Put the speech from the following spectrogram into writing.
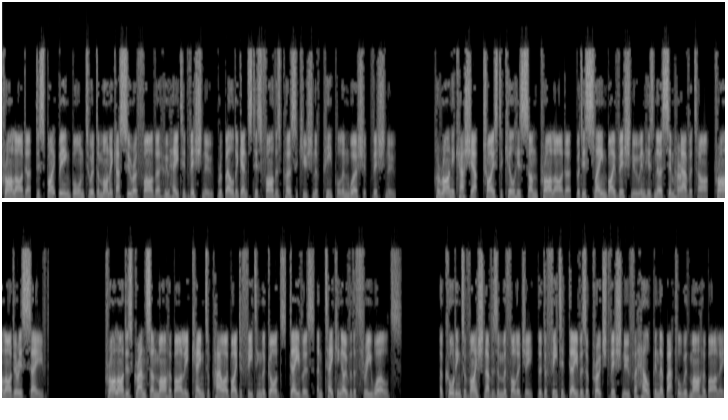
Prahlada, despite being born to a demonic Asura father who hated Vishnu, rebelled against his father's persecution of people and worshipped Vishnu. Hiranyakashyap tries to kill his son Prahlada, but is slain by Vishnu in his Nrsimha avatar. Prahlada is saved. Prahlada's grandson Mahabali came to power by defeating the gods Devas and taking over the three worlds. According to Vaishnavism mythology, the defeated Devas approached Vishnu for help in their battle with Mahabali.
